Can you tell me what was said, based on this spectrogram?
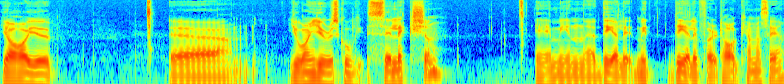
jag har ju eh, Johan Jureskog Selection är min del, mitt deliföretag kan man säga.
